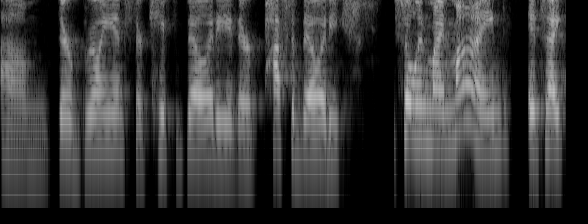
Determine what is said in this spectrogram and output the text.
um, their brilliance, their capability, their possibility. So in my mind, it's like,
